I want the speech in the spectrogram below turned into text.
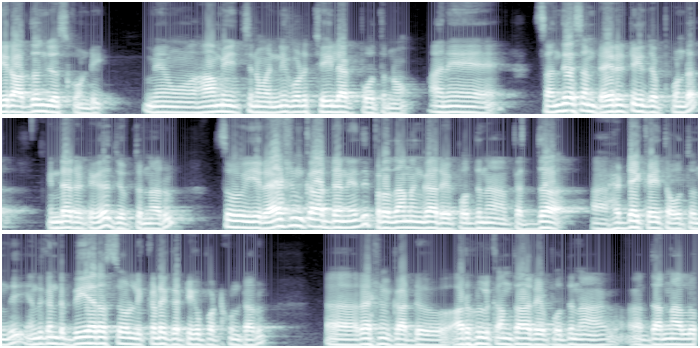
మీరు అర్థం చేసుకోండి మేము హామీ ఇచ్చినవన్నీ కూడా చేయలేకపోతున్నాం అనే సందేశం డైరెక్ట్గా చెప్పకుండా ఇండైరెక్ట్గా చెప్తున్నారు. సో ఈ రేషన్ కార్డు అనేది ప్రధానంగా రేపొద్దున పెద్ద హెడ్ఏక్ అయితే అవుతుంది. ఎందుకంటే బీఆర్ఎస్ వాళ్ళు ఇక్కడే గట్టిగా పట్టుకుంటారు. రేషన్ కార్డు అర్హులకంతా రేపొద్దున ధర్నాలు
